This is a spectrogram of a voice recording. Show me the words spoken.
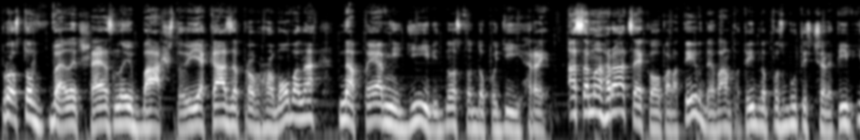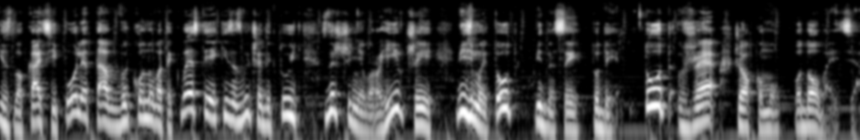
просто величезною баштою, яка запрограмована на певні дії відносно до подій гри. А сама гра це кооператив, де вам потрібно позбутись черепів із локацій поля та виконувати квести, які зазвичай диктують знищення ворогів, чи візьми тут, віднеси туди. Тут вже що кому подобається.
